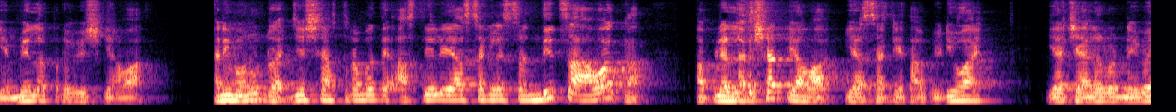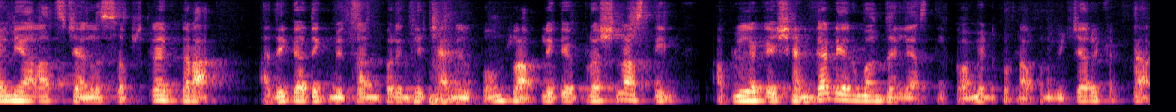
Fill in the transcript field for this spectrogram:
एम ला प्रवेश घ्यावा. आणि म्हणून राज्यशास्त्रामध्ये असलेल्या या सगळ्या संधीचा आवाका आपल्या लक्षात यावा यासाठी हा व्हिडिओ आहे. या चॅनलवर नव्याने आलाच चॅनल सबस्क्राईब करा. अधिकाधिक मित्रांपर्यंत हे चॅनल पोहोचवा आपले काही प्रश्न असतील आपल्याला काही शंका निर्माण झाल्या असतील कॉमेंट करून आपण विचारू शकता.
